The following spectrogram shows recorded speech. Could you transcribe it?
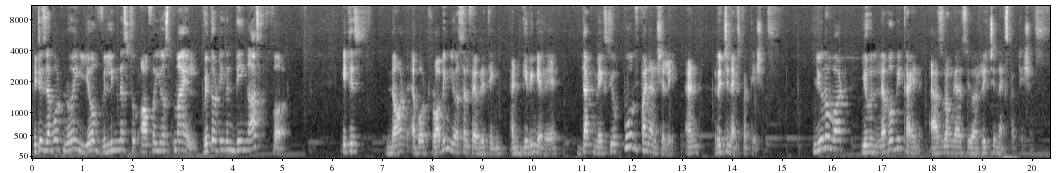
It is about knowing your willingness to offer your smile without even being asked for. It is not about robbing yourself everything and giving away that makes you poor financially and rich in expectations. You know what? You will never be kind as long as you are rich in expectations.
